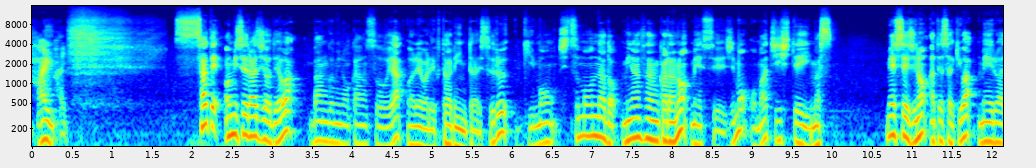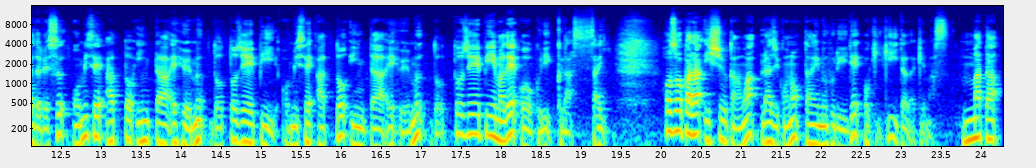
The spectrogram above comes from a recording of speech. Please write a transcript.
はい、はい。さてお店ラジオでは番組の感想や我々2人に対する疑問質問など皆さんからのメッセージもお待ちしていますメッセージの宛先はメールアドレスお店 at interfm.jp お店 at interfm.jp までお送りください。放送から1週間は radiko のタイムフリーでお聞きいただけます。また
